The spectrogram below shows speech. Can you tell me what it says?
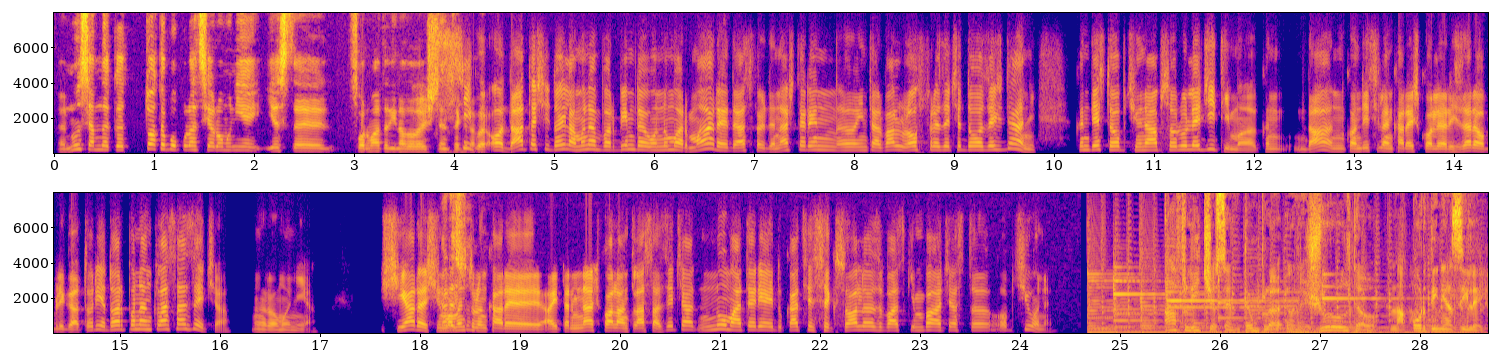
uh, nu înseamnă că toată populația României este formată din adolescente. Sigur, o dată și doi la mână vorbim de un număr mare de astfel de naștere în uh, intervalul 18-20 de ani, când este o opțiune absolut legitimă, când, da, în condițiile în care școlarizarea obligatorie doar până în clasa 10 în România. Și iarăși, în care momentul sunt? în care ai terminat școala în clasa 10 nu materia educație sexuală îți va schimba această opțiune. Afli ce se întâmplă în jurul tău, la ordinea zilei.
